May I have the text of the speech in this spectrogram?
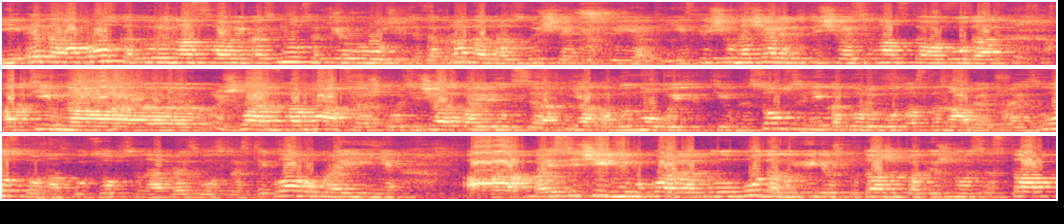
И это вопрос, который нас с вами коснется в первую очередь, это градообразующее предприятие. Если еще в начале 2018 года активно э, шла информация, что сейчас появился якобы новый эффективный собственник, который будет восстанавливать производство, у нас будет собственное производство стекла в Украине, а по истечении буквально полугода мы видим, что даже подвижной состав,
